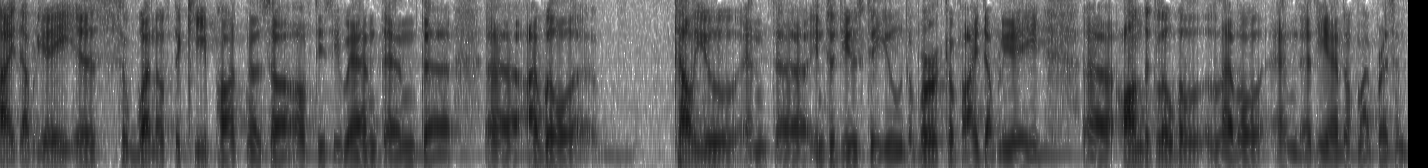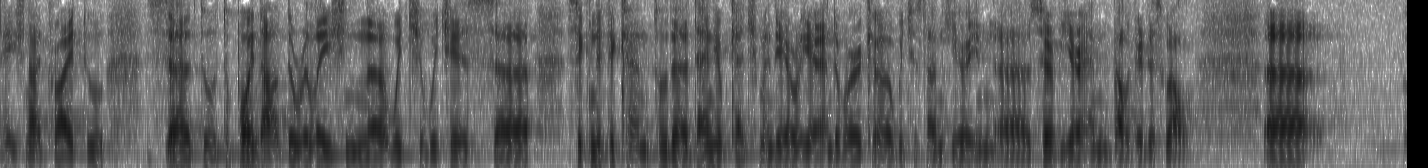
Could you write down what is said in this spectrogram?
IWA is one of the key partners uh, of this event, and uh, I will tell you and uh, introduce to you the work of IWA uh, on the global level. And at the end of my presentation, I try to uh, to, to, point out the relation uh, which which is uh, significant to the Danube catchment area and the work uh, which is done here in Serbia and Belgrade as well.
